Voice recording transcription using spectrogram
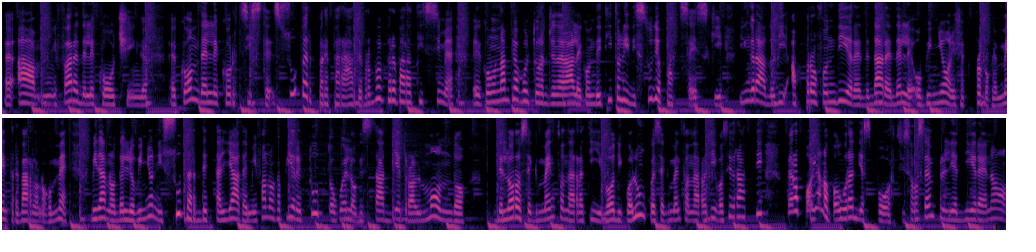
eh, a mm, fare delle coaching eh, con delle corsiste super preparate, proprio preparatissime, eh, con un'ampia cultura generale, con dei titoli di studio pazzeschi, in grado di approfondire e dare delle opinioni, cioè proprio che mentre parlano con me mi danno delle opinioni super dettagliate, mi fanno capire tutto quello che sta dietro al mondo del loro segmento narrativo, di qualunque segmento narrativo si tratti, però poi hanno paura di esporsi, sono sempre lì a dire no,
